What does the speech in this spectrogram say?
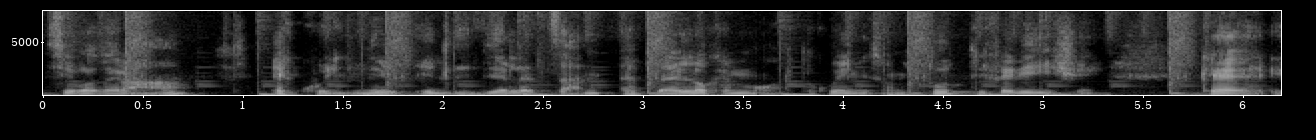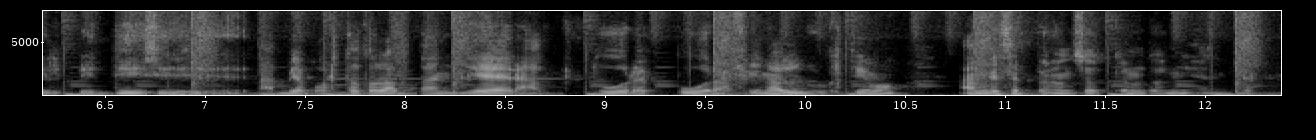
si voterà e quindi il DDL Zan è bello che è morto. Quindi sono tutti felici che il PD abbia portato la bandiera dura e pura fino all'ultimo, anche se poi non si è ottenuto niente.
